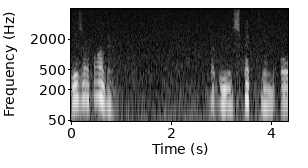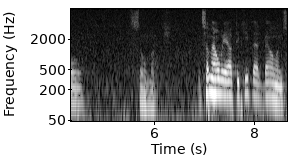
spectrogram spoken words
He is our Father, but we respect him oh so much. And somehow we have to keep that balance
